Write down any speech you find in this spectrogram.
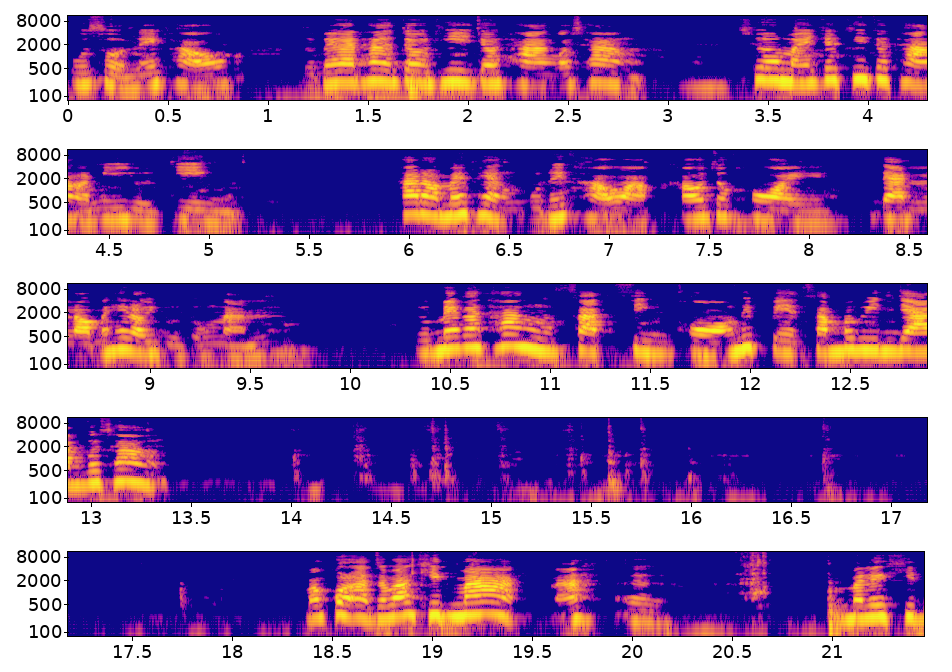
กุศลให้เขา หรือแม้กระทั่งเจ้าที่เจ้าทางก็ช่าง เชื่อไหมเจ้าที่เจ้าทางมันมีอยู่จริง ถ้าเราไม่แผ่บุญให้เขาอะ เขาจะคอยดันเราไม่ให้เราอยู่ตรงนั้น หรือแม้กระทั่งสัตว์สิ่งของที่เป็นสัมภวิญญาณก็ช่างบางคนอาจจะว่าคิดมากนะเออไม่ได้คิด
